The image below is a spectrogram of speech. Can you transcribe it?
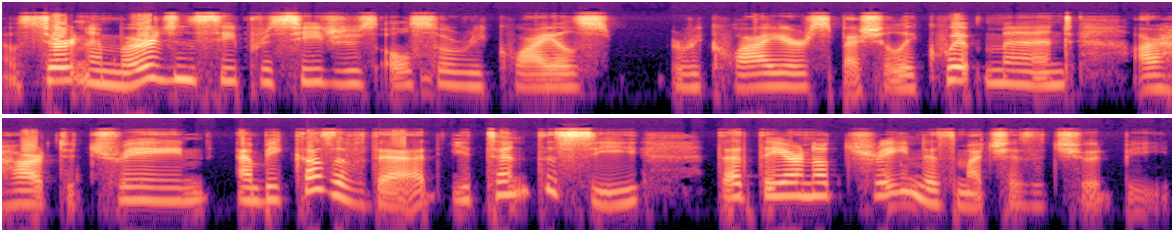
Now, certain emergency procedures also requires require special equipment, are hard to train, and because of that, you tend to see that they are not trained as much as it should be.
